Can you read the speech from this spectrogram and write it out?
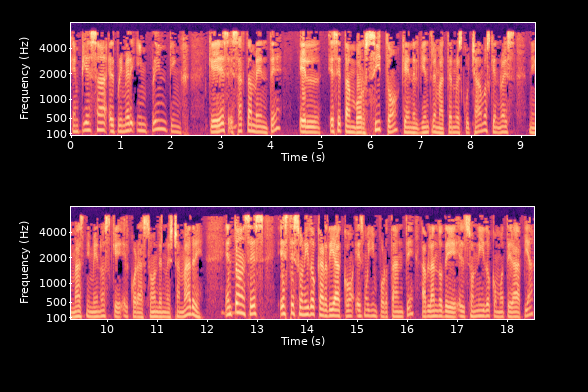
empieza el primer imprinting, que es exactamente el, ese tamborcito que en el vientre materno escuchamos, que no es ni más ni menos que el corazón de nuestra madre. Entonces, este sonido cardíaco es muy importante, hablando del sonido como terapia,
